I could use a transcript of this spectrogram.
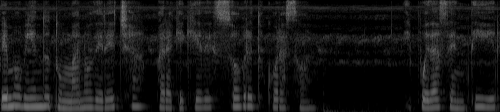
ve moviendo tu mano derecha para que quede sobre tu corazón y puedas sentir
